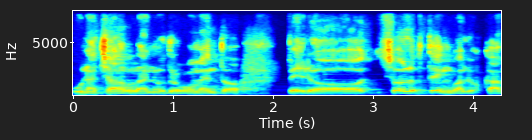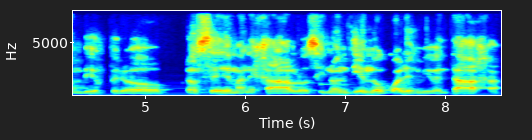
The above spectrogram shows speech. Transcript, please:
una charla en otro momento, pero yo los tengo a los cambios, pero no sé manejarlos y no entiendo cuál es mi ventaja.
